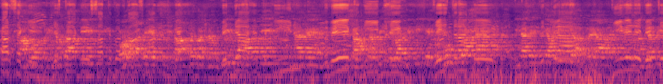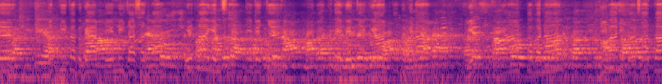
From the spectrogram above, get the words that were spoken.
ਕਰ ਸਕੀਏ, ਜਿਸ ਤਰ੍ਹਾਂ ਕਿ ਸਤਿਗੁਰ ਦਾਸ ਮਹਾਰਾਜ ਨੇ ਕਿਹਾ ਵਿਦਿਆ ਹੈ, ਯਕੀਨ, ਵਿਵੇਕ ਦੀ ਮਲੀਕ ਜਿਸ ਤਰ੍ਹਾਂ ਕਿ ਵਿਦਿਆ ਜੀਵੇ ਦੇ ਵਿੱਚ ਬੱਤੀ ਤੋਂ ਬਗੈਰ ਤੇਲ ਨਹੀਂ ਜਾ ਸਕਦਾ, ਇਦਾਂ ਹੀ ਇਨਸਾਨ ਦੇ ਵਿੱਚ ਦੇ ਵਿੱਚ ਗਿਆਨ ਤੋਂ ਬਿਨਾਂ ਗਿਆਨ ਤੋਂ ਬਿਨਾਂ ਜੀਵਾ ਨਹੀਂ ਜਾ ਸਕਦਾ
